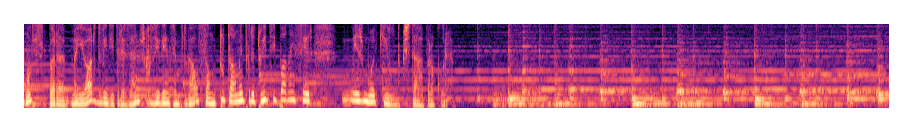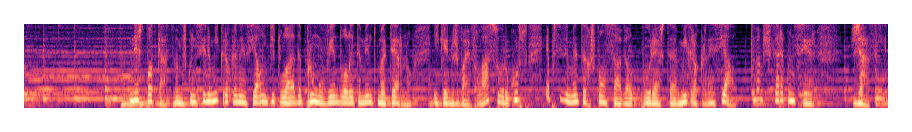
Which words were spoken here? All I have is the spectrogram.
Cursos, para maiores de 23 anos, residentes em Portugal, são totalmente gratuitos e podem ser mesmo aquilo de que está à procura. Neste podcast vamos conhecer a microcredencial intitulada Promovendo o Aleitamento Materno e quem nos vai falar sobre o curso é precisamente a responsável por esta microcredencial, que vamos ficar a conhecer já a seguir.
